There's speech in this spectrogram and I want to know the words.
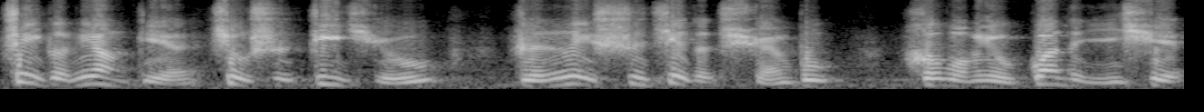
这个亮点就是地球。人类世界的全部和我们有关的一切，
